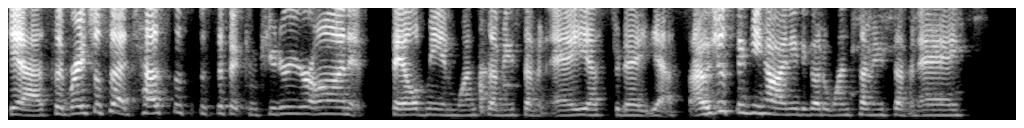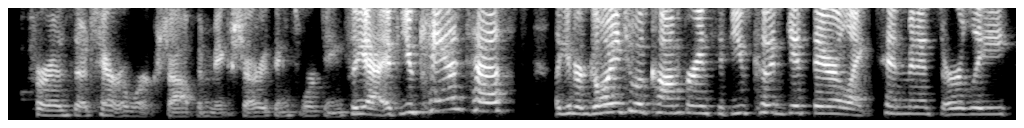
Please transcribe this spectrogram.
Yeah, so Rachel said, test the specific computer you're on. It failed me in 177A yesterday. Yes, I was just thinking how I need to go to 177A for a Zotero workshop and make sure everything's working. So yeah, if you can test, like if you're going to a conference, if you could get there like 10 minutes early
